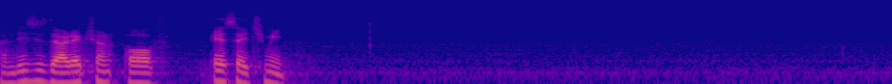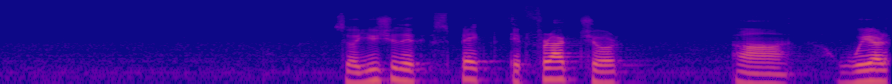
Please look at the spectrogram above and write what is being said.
and this is the direction of SH min. So you should expect a fracture uh, where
